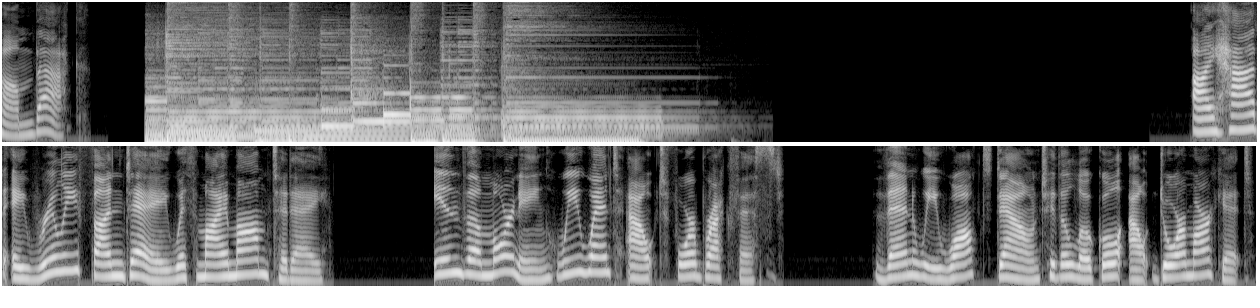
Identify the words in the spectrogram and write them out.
come back I had a really fun day with my mom today. In the morning, we went out for breakfast. Then we walked down to the local outdoor market.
